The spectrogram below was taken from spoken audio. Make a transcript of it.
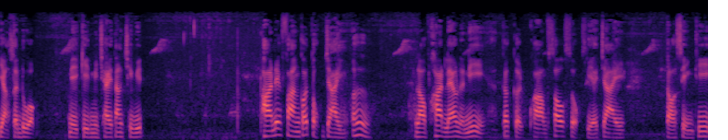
อย่างสะดวกมีกินมีใช้ทั้งชีวิต พาได้ฟังก็ตกใจ เออ เราพลาดแล้วเหรอนี่ก็เกิดความเศร้าโศกเสียใจต่อสิ่งที่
